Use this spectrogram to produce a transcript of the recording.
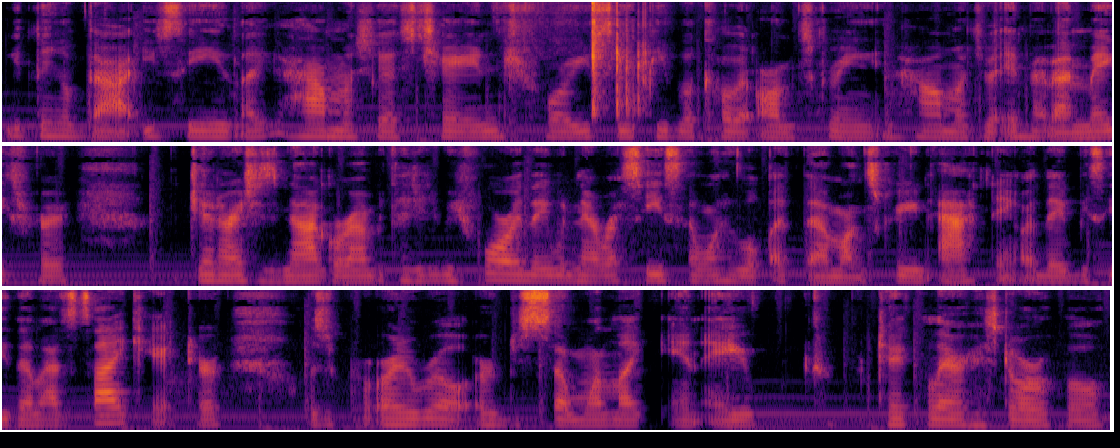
you think of that, you see like how much has changed for you see people of color on screen and how much of an impact that makes for generations now around because before they would never see someone who looked like them on screen acting or they'd be see them as a side character or a role or just someone like in a particular historical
